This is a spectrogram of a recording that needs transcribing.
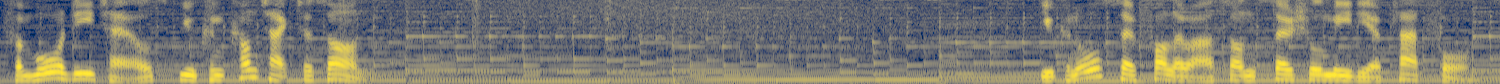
For more details, you can contact us on You can also follow us on social media platforms.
